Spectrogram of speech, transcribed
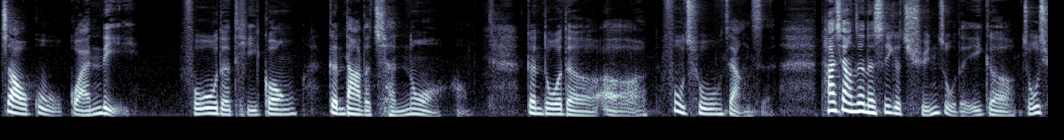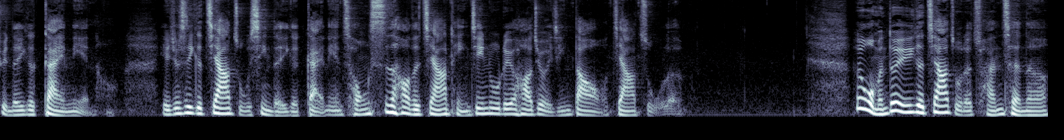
照顾、管理、服务的提供、更大的承诺，更多的呃付出这样子。它象征的是一个群组的一个族群的一个概念哈，也就是一个家族性的一个概念。从四号的家庭进入六号就已经到家族了。所以，我们对于一个家族的传承呢，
